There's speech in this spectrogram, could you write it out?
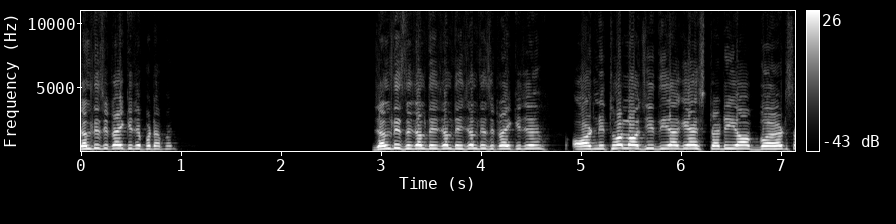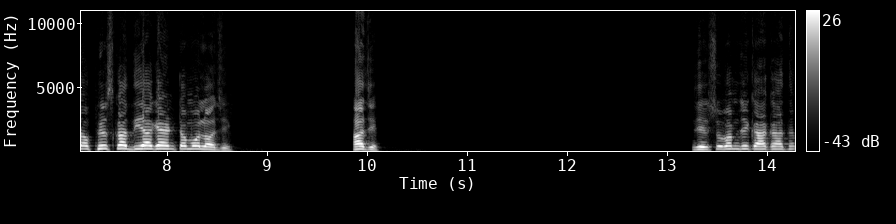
जल्दी से ट्राई कीजिए फटाफट। जल्दी से, जल्दी जल्दी जल्दी से ट्राई कीजिए। ऑर्निथोलॉजी दिया गया स्टडी ऑफ़ बर्ड्स और फिर उसका दिया गया एंटोमोलॉजी हाँ जी। जी, शुभम जी क्या कहा था?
